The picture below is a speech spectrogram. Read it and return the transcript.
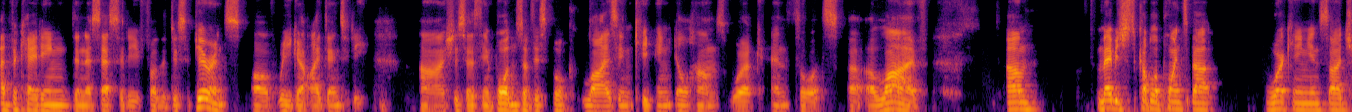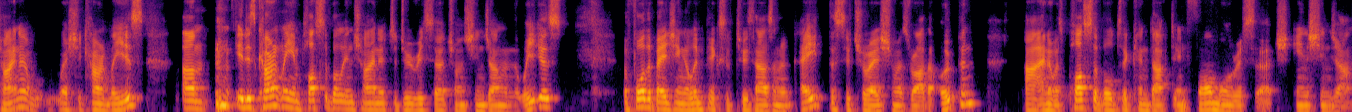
advocating the necessity for the disappearance of Uyghur identity. Uh, she says the importance of this book lies in keeping Ilham's work and thoughts uh, alive. Um, maybe just a couple of points about working inside China, where she currently is. Um, it is currently impossible in China to do research on Xinjiang and the Uyghurs. Before the Beijing Olympics of 2008, the situation was rather open, uh, and it was possible to conduct informal research in Xinjiang.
